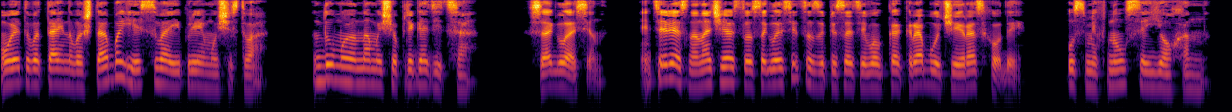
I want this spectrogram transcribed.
У этого тайного штаба есть свои преимущества. Думаю, нам еще пригодится. Согласен. Интересно, начальство согласится записать его как рабочие расходы? усмехнулся Йохан.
